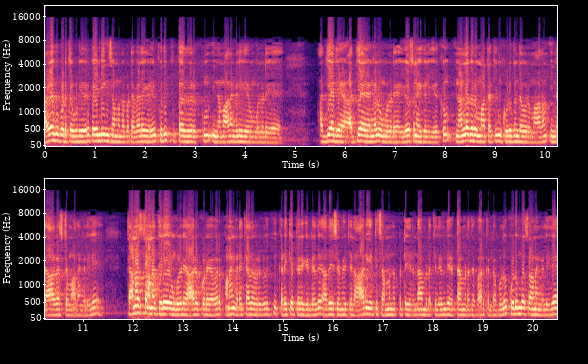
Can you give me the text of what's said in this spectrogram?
அழகுபடுத்தக்கூடிய பெயிண்டிங் சம்பந்தப்பட்ட வேலைகளையும் புதுப்பிப்பதற்கும் இந்த மாதங்களிலே உங்களுடைய அத்தியாய அத்தியாயங்கள் உங்களுடைய யோசனைகள் இருக்கும். நல்லதொரு மாற்றத்தையும் கொடுக்கின்ற ஒரு மாதம் இந்த ஆகஸ்ட் மாதங்களிலே. தனஸ்தானத்திலே உங்களுடைய ஆறுக்குடையவர் பணம் கிடைக்காதவர்களுக்கு கிடைக்க பெறுகின்றது அதே சமயத்தில் ஆறு எட்டு சம்பந்தப்பட்ட இரண்டாம் இடத்திலிருந்து எட்டாம் இடத்தை பார்க்கின்ற பொழுது குடும்ப ஸ்தானங்களிலே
